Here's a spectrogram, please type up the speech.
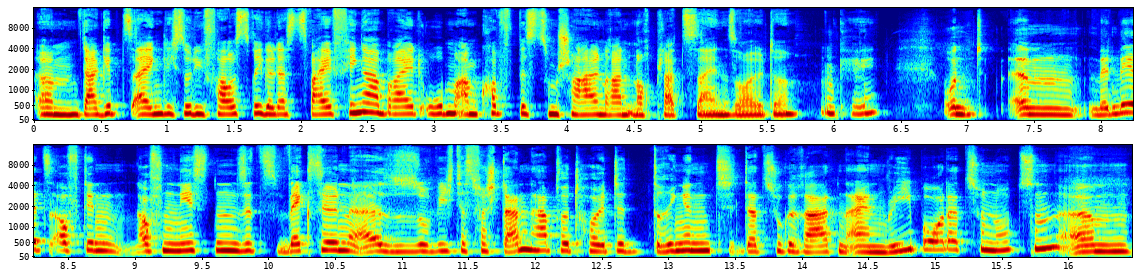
Ähm, da gibt's eigentlich so die Faustregel, dass zwei Finger breit oben am Kopf bis zum Schalenrand noch Platz sein sollte. Okay. Und ähm, wenn wir jetzt auf den, auf den nächsten Sitz wechseln, also so wie ich das verstanden habe, wird heute dringend dazu geraten, einen Reboarder zu nutzen. Ähm,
